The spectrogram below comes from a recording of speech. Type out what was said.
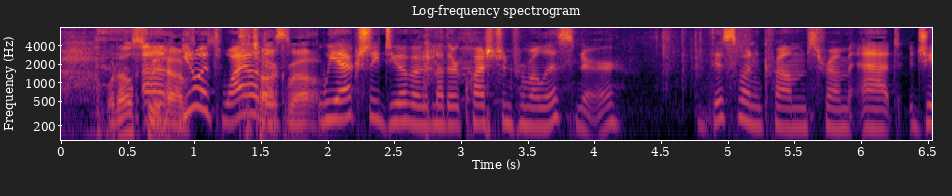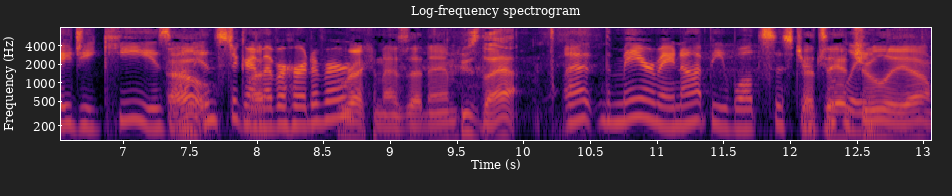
What else do we Um, have? you know what's wild talk is about? we actually do have another question from a listener. This one comes from at JG Keys on Oh, Instagram. I Ever heard of her? recognize that name. Who's that? Uh, the may or may not be Walt's sister That's Julie. Aunt Julie. Yeah.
